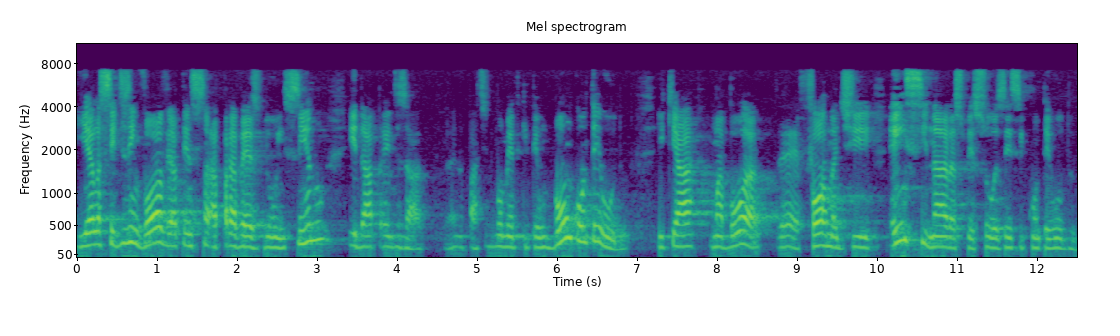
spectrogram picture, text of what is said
e ela se desenvolve através do ensino e da aprendizado. Né? A partir do momento que tem um bom conteúdo e que há uma boa é, forma de ensinar as pessoas esse conteúdo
